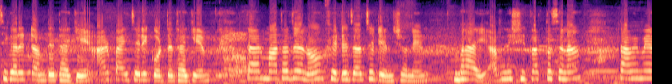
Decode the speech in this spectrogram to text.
সিগারেট টানতে থাকে আর পাইচারি করতে থাকে। তার মাথা যেন ফেটে যাচ্ছে টেনশনে। ভাই, আপনি শীত লাগতেছে না? তামিমের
